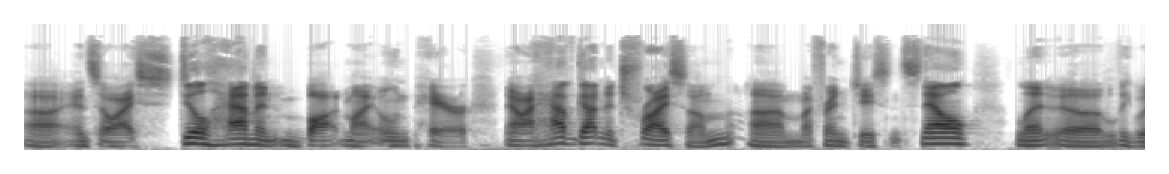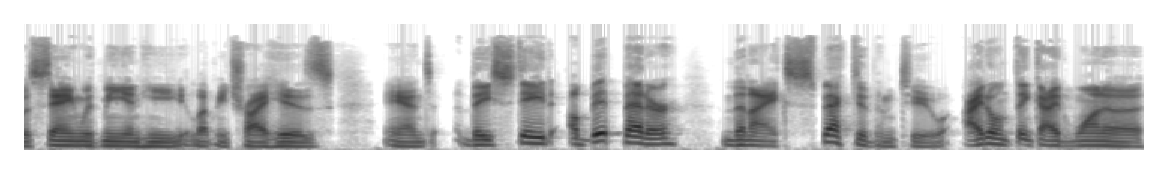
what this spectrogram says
Uh, and so I still haven't bought my own pair. Now I have gotten to try some. Um, my friend Jason Snell let, uh, he was staying with me, and he let me try his, and they stayed a bit better than I expected them to. I don't think I'd want to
